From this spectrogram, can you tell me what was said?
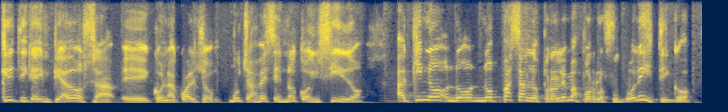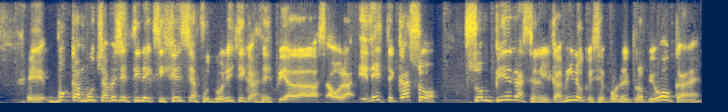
crítica impiadosa, eh, con la cual yo muchas veces no coincido, aquí no, no, no pasan los problemas por lo futbolístico. Eh, Boca muchas veces tiene exigencias futbolísticas despiadadas. Ahora, en este caso, son piedras en el camino que se pone el propio Boca, ¿eh?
